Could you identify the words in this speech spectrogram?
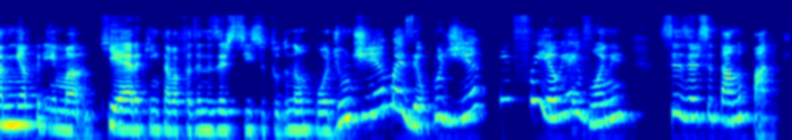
a minha prima, que era quem estava fazendo exercício tudo, não pôde um dia, mas eu podia, e fui eu e a Ivone se exercitar no parque.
